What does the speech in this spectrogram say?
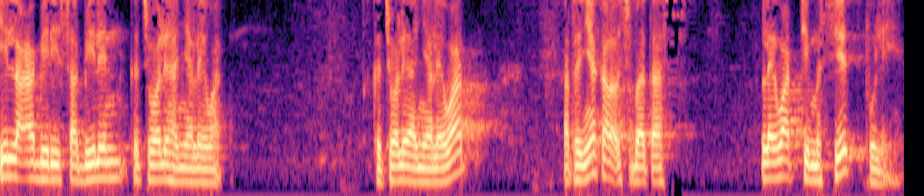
Illa abiri sabilin kecuali hanya lewat. Kecuali hanya lewat. Artinya kalau sebatas lewat di masjid boleh.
